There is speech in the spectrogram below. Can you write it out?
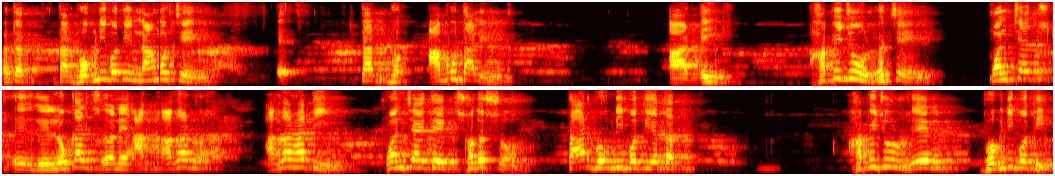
অর্থাৎ তার ভগ্নিপতির নাম হচ্ছে তার আবু তালিম আর এই হাফিজুর হচ্ছে পঞ্চায়েত লোকাল মানে আগ- আগার, আগারহাটি পঞ্চায়েতের সদস্য। তার ভগ্নিপতি অর্থাৎ হাফিজুর এর ভগ্নিপতি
